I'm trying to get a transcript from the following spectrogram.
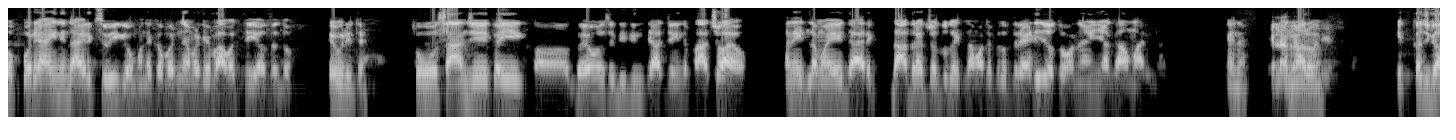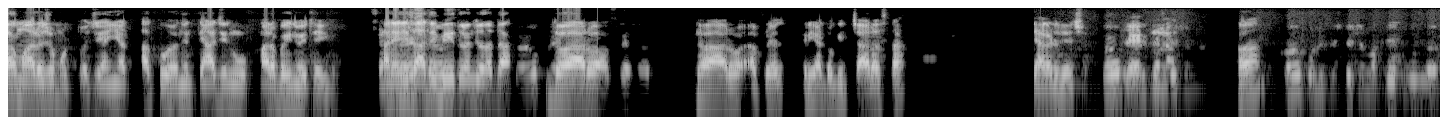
બપોરે આવીને ડાયરેક્ટ સુઈ ગયો. મને ખબર નહીં અમારે કઈ બાબત થઈ હશે તો. એવી રીતે? તો સાંજે કઈ ગયો હશે દીદીને ત્યાં જઈને પાછો આવ્યો અને એટલામાં એ ડાયરેક્ટ દાદરા ચલતો હતો એટલા માટે પેલો રેડી જ હતો અને અહીંયા ઘા મારી નાખ્યો એને. મારો એક જ ઘા માર્યો છે મોટો જે અહીંયા આખું અને ત્યાં જેનું મારા બહેનો થઈ ગયું. અને એની સાથે બે ત્રણ જણ હતા. ધ આરો ધ આરો એપ્રિલ ક્રિયા ટોકી ચાર રસ્તા ત્યાં આગળ જાય છે. કયો ફ્લેટ પોલીસનું નામ? હા? કયો પોલીસ સ્ટેશનમાં કેસ નોંધાયો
